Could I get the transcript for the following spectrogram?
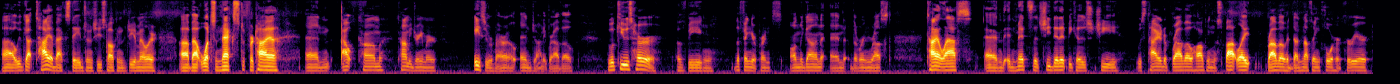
uh, we've got Taya backstage, and she's talking to Gia Miller uh, about what's next for Taya, and out come Tommy Dreamer, Acey Romero, and Johnny Bravo, who accuse her of being the fingerprints on the gun and the ring rust. Taya laughs and admits that she did it because she was tired of Bravo hogging the spotlight. Bravo had done nothing for her career,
